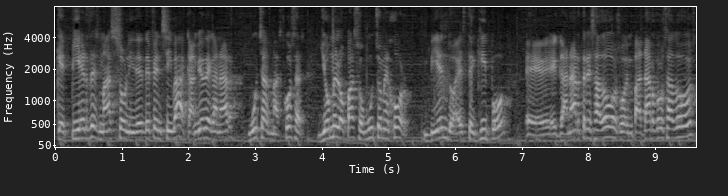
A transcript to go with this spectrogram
que pierdes más solidez defensiva a cambio de ganar muchas más cosas. Yo me lo paso mucho mejor viendo a este equipo eh, ganar 3 a 2 o empatar 2 a 2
